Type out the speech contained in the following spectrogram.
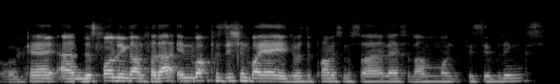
Okay, and just following on for that, in what position by age was the promised Messiah amongst his siblings?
